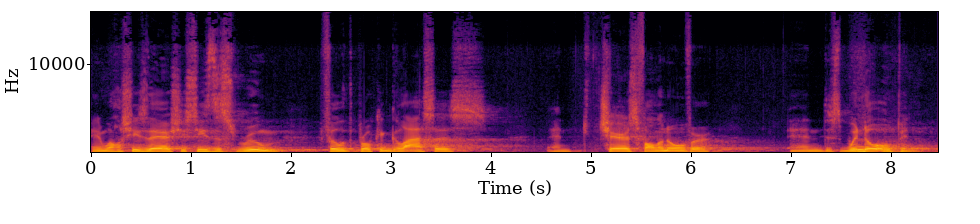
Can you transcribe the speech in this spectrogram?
And while she's there, she sees this room filled with broken glasses and chairs fallen over and this window open.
